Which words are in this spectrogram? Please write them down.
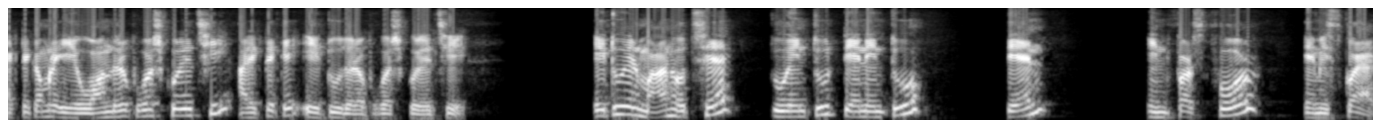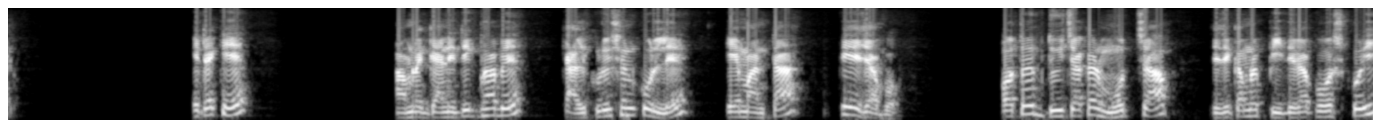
একটাকে আমরা এ ওয়ান দ্বারা প্রকাশ করেছি, আরেকটাকে এ টু দ্বারা প্রকাশ করেছি। এ টু এর মান হচ্ছে two into ten into ten inverse four M square এটাকে আমরা গাণিতিকভাবে ক্যালকুলেশন করলে এ মানটা পেয়ে যাব। অতএব দুই চাকার মোট চাপ যেটাকে আমরা পি দ্বারা প্রকাশ করি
